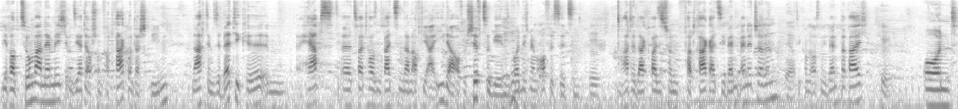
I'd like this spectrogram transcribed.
Ihre Option war nämlich, und sie hatte auch schon einen Vertrag unterschrieben, nach dem Sabbatical im Herbst äh, 2013 dann auf die AIDA auf dem Schiff zu gehen. Sie wollte nicht mehr im Office sitzen. Und hatte da quasi schon einen Vertrag als Eventmanagerin. Mhm. Ja. Die kommt aus dem Eventbereich. Mhm. Und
